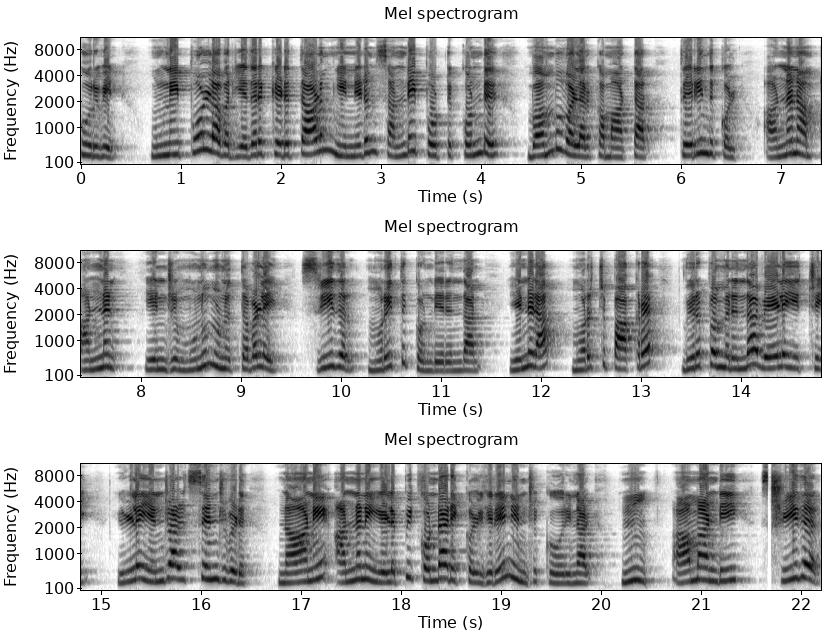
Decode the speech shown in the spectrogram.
கூறுவேன். உன்னைப் போல் அவர் எதற்கெடுத்தாலும் என்னிடம் சண்டை போட்டுக்கொண்டு வம்பு வளர்க்க மாட்டார். தெரிந்து கொள் அண்ணனாம் அண்ணன் என்று முணுமுணுத்தவளை ஸ்ரீதர் முறைத்து கொண்டிருந்தான். என்னடா முறைச்சு பார்க்கற? விருப்பம் இருந்தா வேலையை செய். இல்லை என்றால் சென்றுவிடு. நானே அண்ணனை எழுப்பி கொண்டாடிக் கொள்கிறேன் என்று கூறினாள். ம் ஆமாண்டி ஸ்ரீதர்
